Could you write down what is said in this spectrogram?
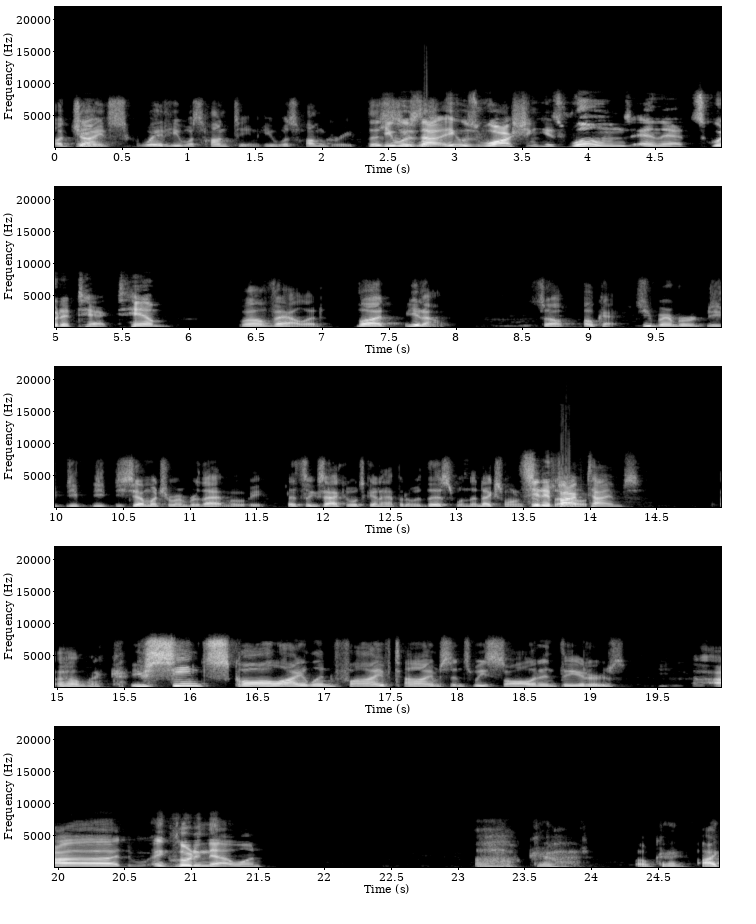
a giant squid. He was hunting. He was hungry. This He was not. He was washing his wounds, and that squid attacked him. well valid, but you know. So okay, so you remember? You, you, you see how much you remember that movie? That's exactly what's going to happen with this when the next one Seen it five out. times. Oh my god! You've seen Skull Island five times since we saw it in theaters. uh, including that one. Oh God. Okay. I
